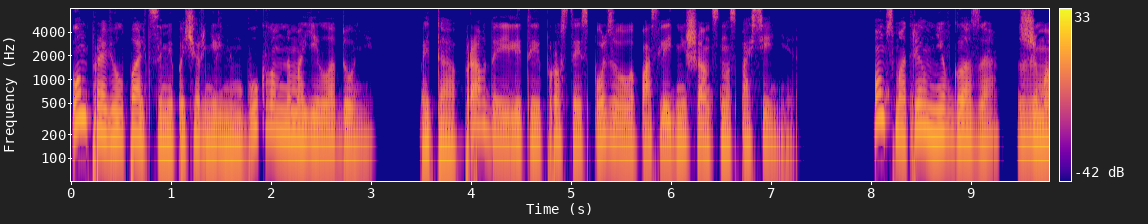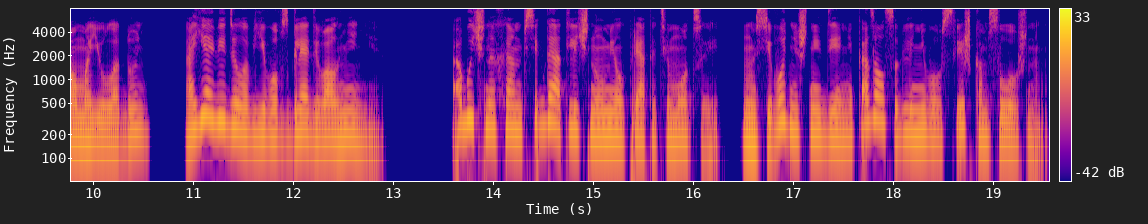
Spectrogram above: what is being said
Он провел пальцами по чернильным буквам на моей ладони. «Это правда или ты просто использовала последний шанс на спасение?» Он смотрел мне в глаза, сжимал мою ладонь, а я видела в его взгляде волнение. Обычно Хан всегда отлично умел прятать эмоции, но сегодняшний день оказался для него слишком сложным.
